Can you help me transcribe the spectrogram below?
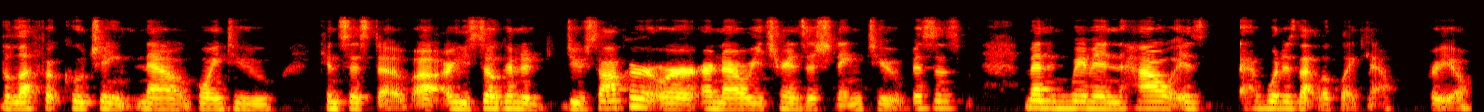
the left foot coaching now going to consist of? Uh, are you still going to do soccer, or are now you transitioning to business men and women? How is what does that look like now for you?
